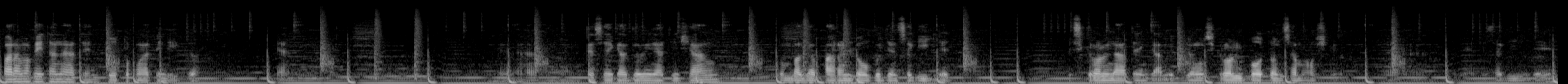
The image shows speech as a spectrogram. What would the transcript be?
para makita natin, tutok natin dito. Ayan. Ayan. Kasi gagawin natin siyang kumbaga parang logo dyan sa gilid. Scroll natin gamit yung scroll button sa mouse nyo sa gilid.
